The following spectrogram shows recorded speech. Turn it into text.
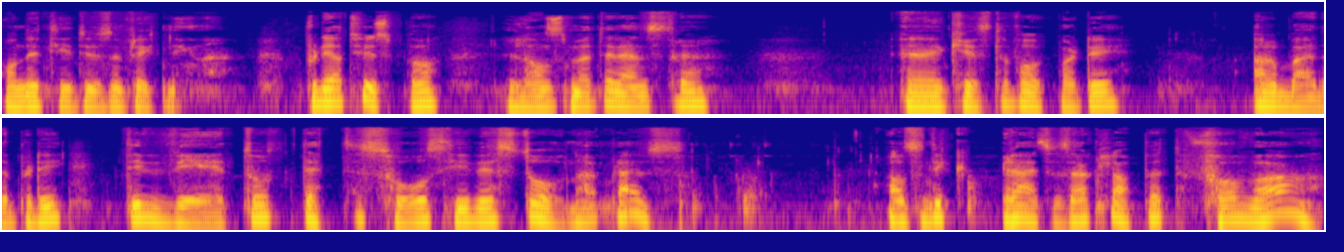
om de 10 000 flyktningene. Fordi at husk på, landsmøtet i Venstre, eh, Kristelig Folkeparti, Arbeiderpartiet, de vedtok dette så å si ved stående applaus. Altså, de reiste seg og klappet. For hva?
